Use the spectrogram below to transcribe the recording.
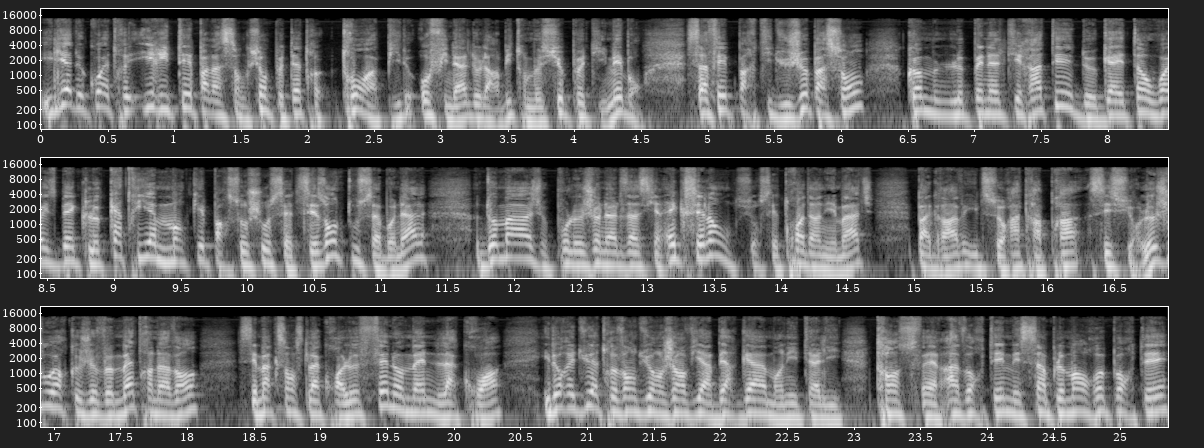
il y a de quoi être irrité par la sanction peut-être trop rapide au final de l'arbitre Monsieur Petit. Mais bon, ça fait partie du jeu. Passons, comme le penalty raté de Gaëtan Weisbeck, le quatrième manqué par Sochaux cette saison, tout sabonal. Dommage pour le jeune Alsacien, excellent sur ses trois derniers matchs. Pas grave, il se rattrapera, c'est sûr. Le joueur que je veux mettre en avant, c'est Maxence Lacroix, le phénomène Lacroix. Il aurait dû vendu en janvier à Bergame en Italie. Transfert avorté mais simplement reporté.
